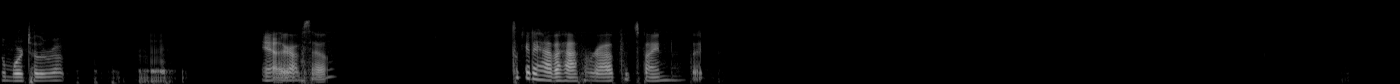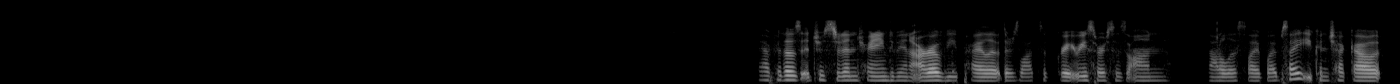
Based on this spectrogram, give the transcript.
No more tether wrap. Yeah, the wrap's out. It's okay to have a half a wrap. It's fine, but Yeah, for those interested in training to be an ROV pilot, there's lots of great resources on Nautilus Live website. You can check out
